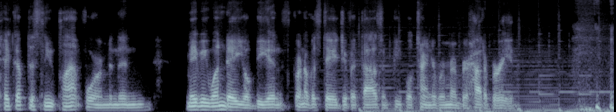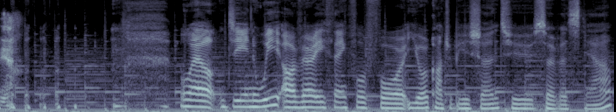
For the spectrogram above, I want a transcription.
take up this new platform? And then maybe one day you'll be in front of a stage of a thousand people trying to remember how to breathe. Yeah Well, Gene, we are very thankful for your contribution to ServiceNow.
